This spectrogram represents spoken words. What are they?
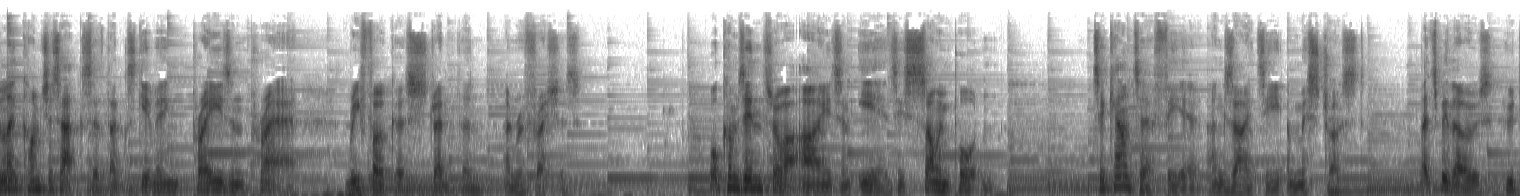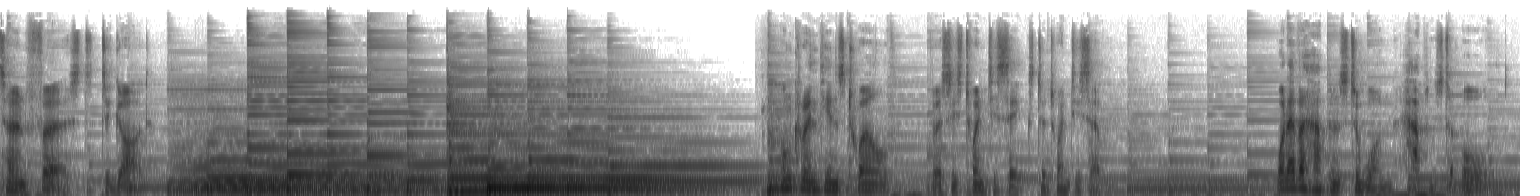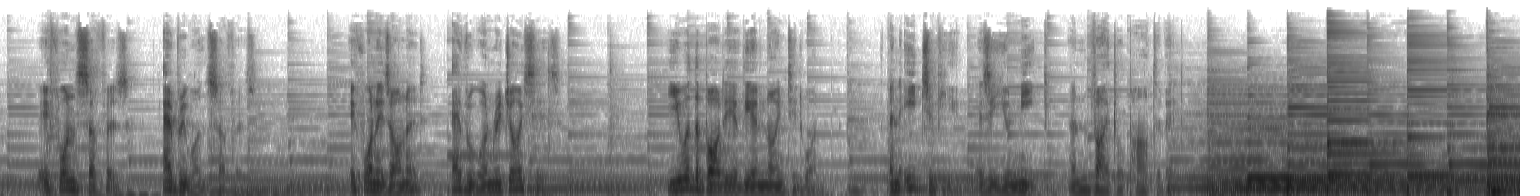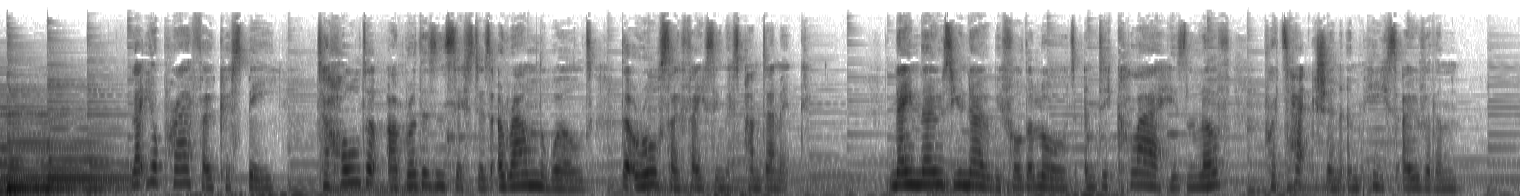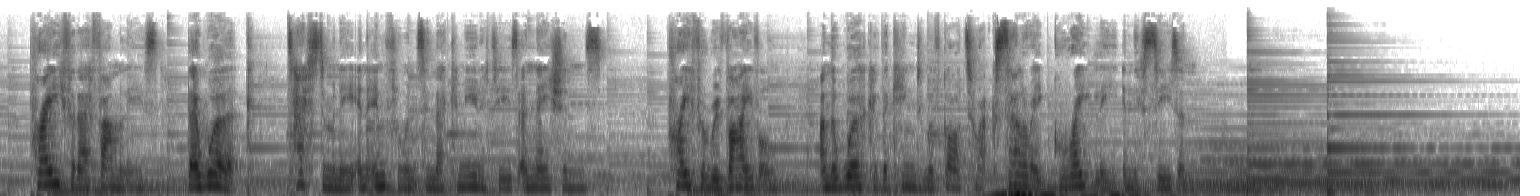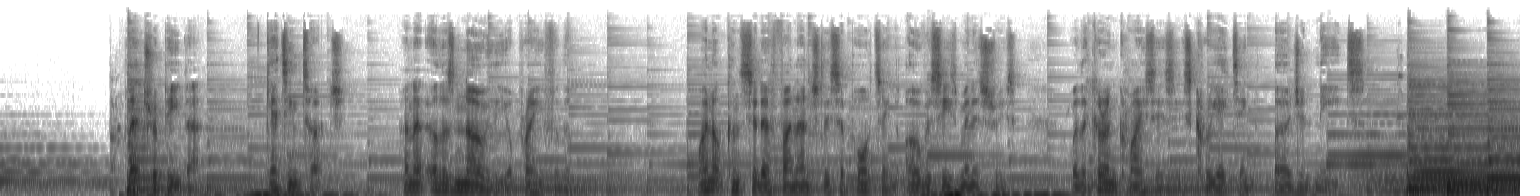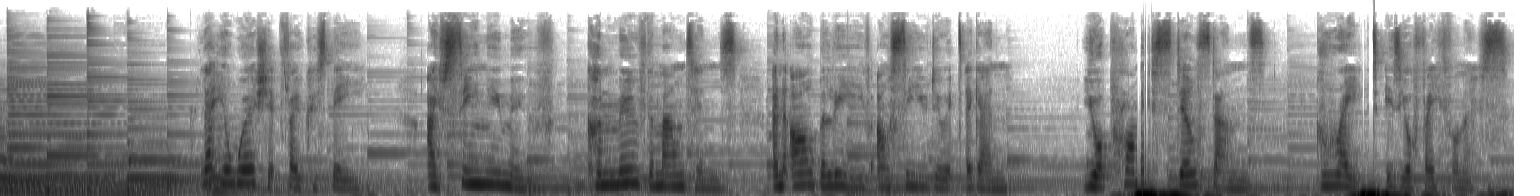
and let conscious acts of thanksgiving, praise, and prayer refocus, strengthen, and refresh us. What comes in through our eyes and ears is so important. To counter fear, anxiety, and mistrust, let's be those who turn first to God. 1 Corinthians 12, verses 26 to 27. Whatever happens to one happens to all. If one suffers, everyone suffers. If one is honoured, everyone rejoices. You are the body of the Anointed One, and each of you is a unique and vital part of it. Let your prayer focus be to hold up our brothers and sisters around the world that are also facing this pandemic. Name those you know before the Lord and declare His love, protection, and peace over them. Pray for their families, their work, testimony, and influence in their communities and nations. Pray for revival and the work of the kingdom of God to accelerate greatly in this season. Let's repeat that. Get in touch and let others know that you're praying for them. Why not consider financially supporting overseas ministries where the current crisis is creating urgent needs? Let your worship focus be I've seen you move, can move the mountains, and I'll believe I'll see you do it again. Your promise still stands. Great is your faithfulness.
